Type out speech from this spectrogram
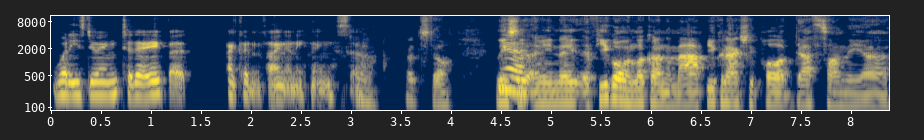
what he's doing today, but I couldn't find anything. So Yeah. But still. At least, Yeah. I mean, they, if you go and look on the map, you can actually pull up deaths on the uh,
